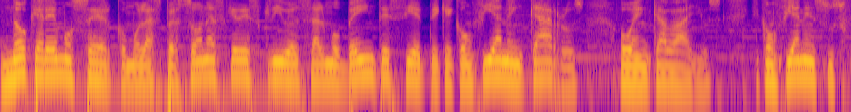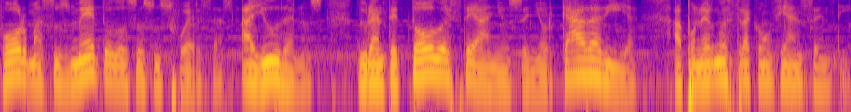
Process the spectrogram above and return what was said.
No queremos ser como las personas que describe el Salmo 27, que confían en carros o en caballos, que confían en sus formas, sus métodos o sus fuerzas. Ayúdanos durante todo este año, Señor, cada día, a poner nuestra confianza en ti.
